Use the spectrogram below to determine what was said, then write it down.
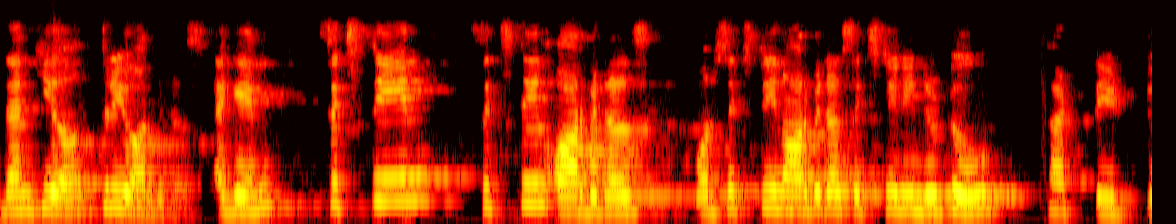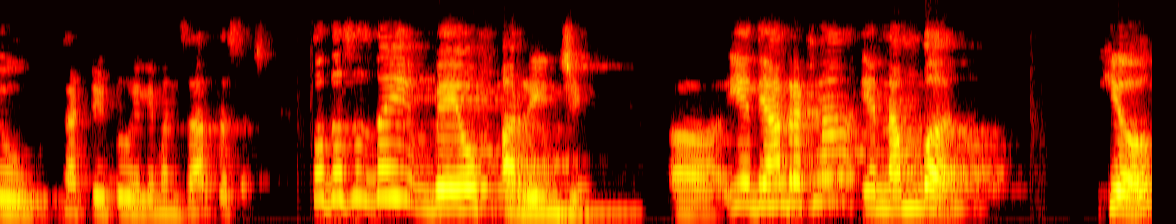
Then here three orbitals. Again 16, 16 orbitals for 16 orbitals, 16 into 2, 32. 32 elements are present. So this is the way of arranging. Uh, ये ध्यान रखना ये number here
